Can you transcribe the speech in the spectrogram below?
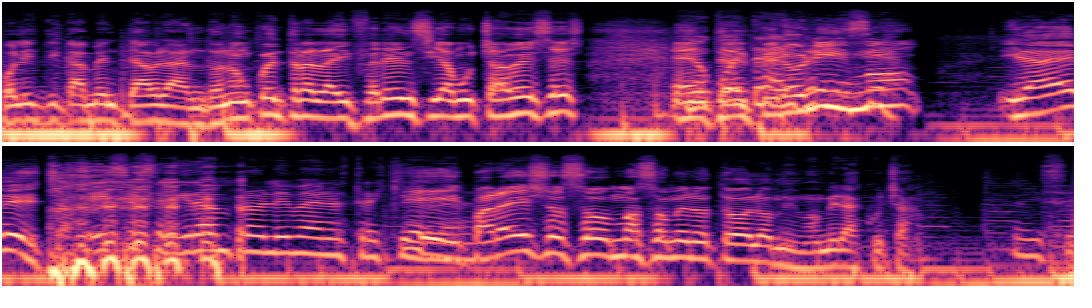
políticamente hablando. No encuentra la diferencia muchas veces entre el la peronismo y la derecha. Ese es el gran problema de nuestra izquierda. Sí, para ellos son más o menos todo lo mismo. Mira, escucha. Sí, sí.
